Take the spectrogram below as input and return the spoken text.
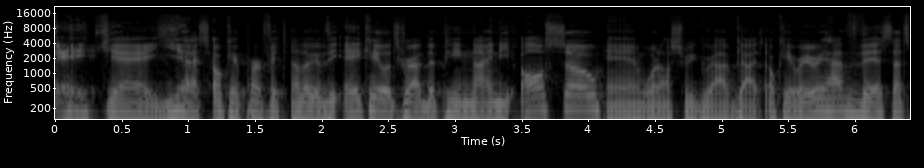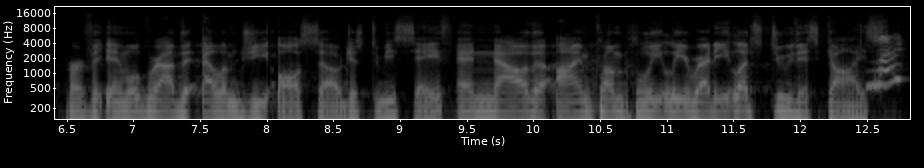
AK. Yes, okay, perfect. Now that we have the AK, let's grab the P90 also. And what else should we grab, guys? Okay, we already have this. That's perfect. And we'll grab the LMG also just to be safe. And now that I'm completely ready, let's do this, guys. Let's.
